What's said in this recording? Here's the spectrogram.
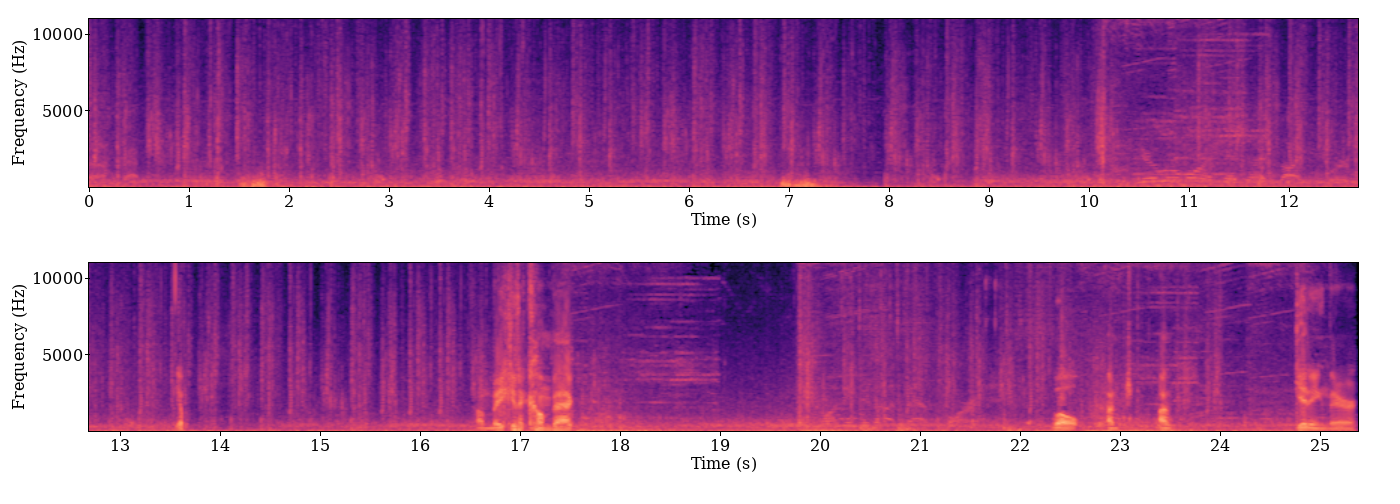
Ah, crap. You're a little more ahead than I thought you were. I'm making a comeback. Well, I'm... I'm... Getting there.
